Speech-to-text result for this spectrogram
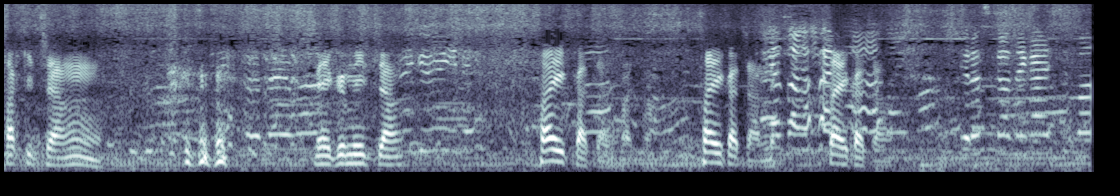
さき ちゃん。めぐみちゃん。さいかちゃん。さいかちゃんね。さいかちゃん。よろしくお願いします。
